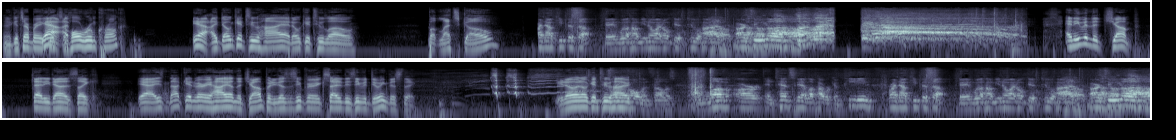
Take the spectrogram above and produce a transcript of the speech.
and it gets everybody, Yeah, gets the I- whole room crunk. Yeah, I don't get too high. I don't get too low. But let's go. Right now, keep this up, okay? And Wilhelm, you know I don't get too high or too low. and even the jump that he does, like Yeah, he's not getting very high on the jump, and he doesn't seem very excited he's even doing this thing. you know, I don't get too Stay high. rolling, fellas. I love our intensity. I love how we're competing. Right now, keep this up. Okay, and Wilhelm, you know I don't get too high or too low.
